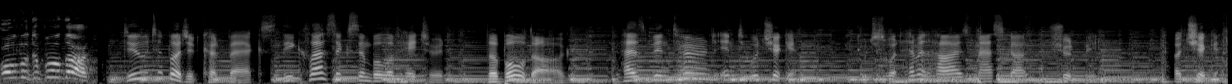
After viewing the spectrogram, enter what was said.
oh look, a bulldog! Due to budget cutbacks, the classic symbol of hatred, the bulldog, has been turned into a chicken, which is what Hemet High's mascot should be. A chicken.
